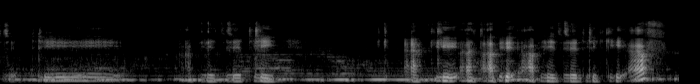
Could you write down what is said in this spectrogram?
C D A B C D F G A B A B C D G F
